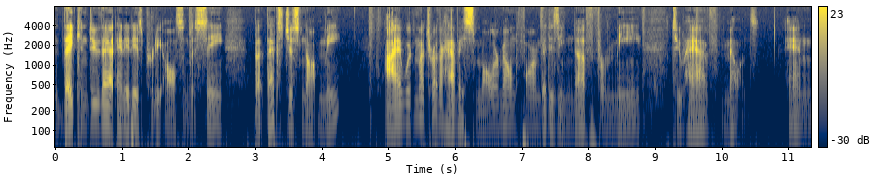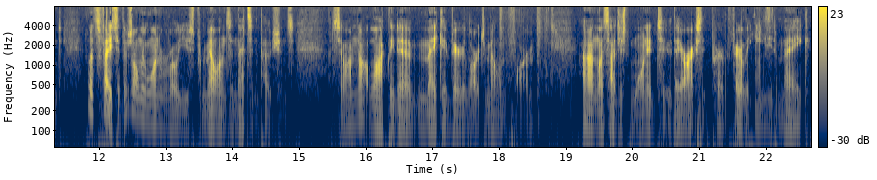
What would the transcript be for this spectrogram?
they can do that, and it is pretty awesome to see but that's just not me. I would much rather have a smaller melon farm that is enough for me to have melons. And let's face it, there's only one real use for melons, and that's in potions. So I'm not likely to make a very large melon farm unless I just wanted to. They are actually fairly easy to make.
